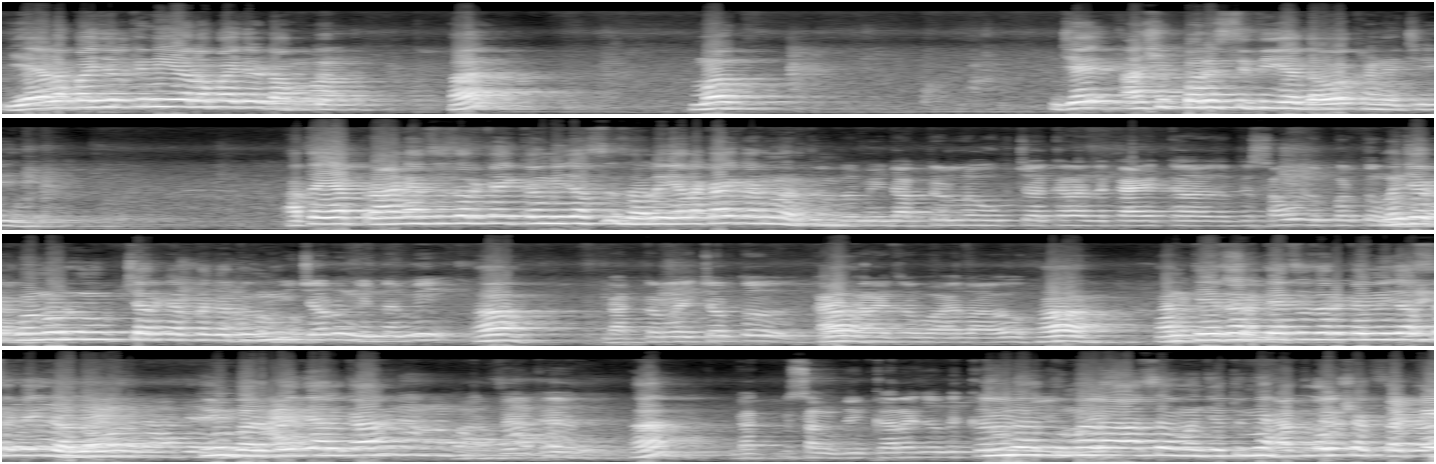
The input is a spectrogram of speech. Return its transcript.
यायला पाहिजे की नाही यायला पाहिजे डॉक्टर हा? मग जे अशी परिस्थिती या दवाखान्याची आता या प्राण्याचं जर काही कमी जास्त झालं याला काय करणार तुम्ही? मी डॉक्टरला उपचार करायचं काय करायचं ते सांगू पडतो म्हणजे फोनवरून उपचार करता का तुम्ही? विचारून घेईन ना मी. हा. डॉक्टरला विचारतो काय. करायचं व्हायला हो. हा. आणि ते जर त्याचं जर कमी जास्त काही झालं मग तुम्ही भरपाई द्याल का? हा? डॉक्टर सांगतो करायचं तर तुम्हाला करा तुम्हाला असं म्हणजे तुम्ही हात लावू शकता का?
